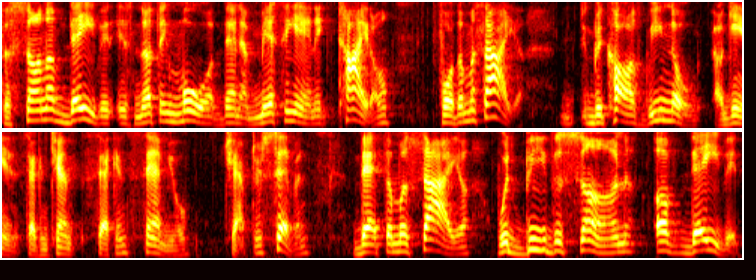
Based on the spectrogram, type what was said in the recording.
the son of David is nothing more than a messianic title for the Messiah. Because we know, again, 2 Samuel chapter 7, that the Messiah would be the son of David.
